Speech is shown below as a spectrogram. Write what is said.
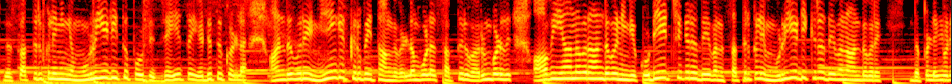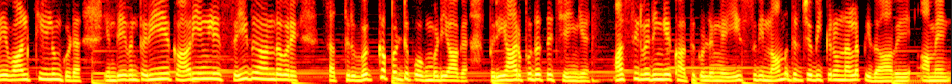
இந்த சத்துருக்களை நீங்கள் முறியடித்து போட்டு ஜெயத்தை எடுத்துக்கொள்ள ஆண்டவரை நீங்க கிருபை தாங்க. வெள்ளம் போல சத்துரு வரும்பொழுது ஆவியானவர் ஆண்டவர் நீங்கள் கொடியேற்றுகிற தேவன் சத்துருக்களை முறியடிக்கிற தேவன் ஆண்டவரை. இந்த பிள்ளைகளுடைய வாழ்க்கையிலும் கூட என் தேவன் பெரிய காரியங்களை செய்து ஆண்டவரை சத்துரு வெக்கப்பட்டு போகும்படியாக பெரிய அற்புதத்தை செய்யுங்க. ஆசீர்வதிங்க காத்துக்கொள்ளுங்க. இயேசுவின் நாமத்தில் ஜெபிக்கிறோம். நல்ல பிதாவே. அமேன்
